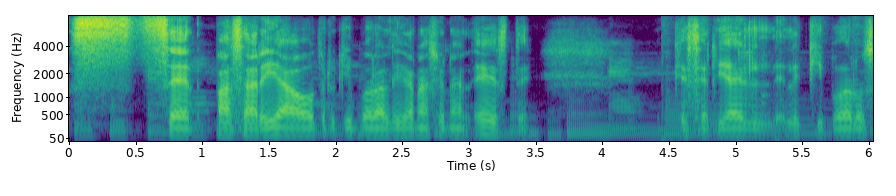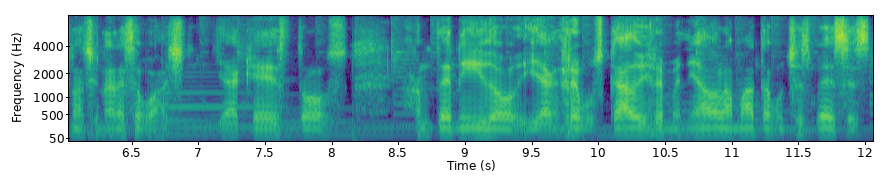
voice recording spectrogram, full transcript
se pasaría a otro equipo de la Liga Nacional Este, que sería el, equipo de los Nacionales de Washington, ya que estos han tenido y han rebuscado y remeniado la mata muchas veces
